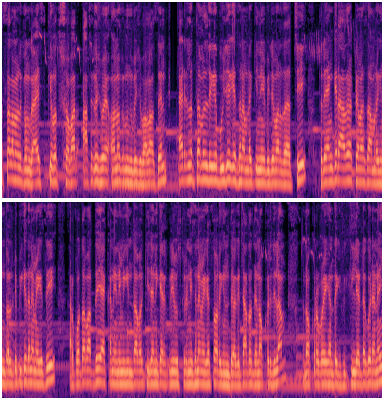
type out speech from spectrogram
আসসালামু আলাইকুম গাইস কি বলছো সবার? আশা করি সবাই অনেক অনেক বেশি ভালো আছেন। টাইটেল থামেল দিকে বুঝে গেছেন আমরা কি নিয়ে ভিডিও বানাতে যাচ্ছি। তো র্যাঙ্কের আরও একটা ম্যাচ আমরা কিন্তু অলরেডি পিকেতে নেমে গেছি। আর কথা বাদ দিয়ে একটা এনিমি কিন্তু আবার কি জানি ক্যারেক্টার ইউজ করে নিচে নেমে গেছে। আর কিন্তু আগে যাতা নক করে দিলাম। তো নক করার পর এখান থেকে ক্লিয়ারটা করে নেই।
